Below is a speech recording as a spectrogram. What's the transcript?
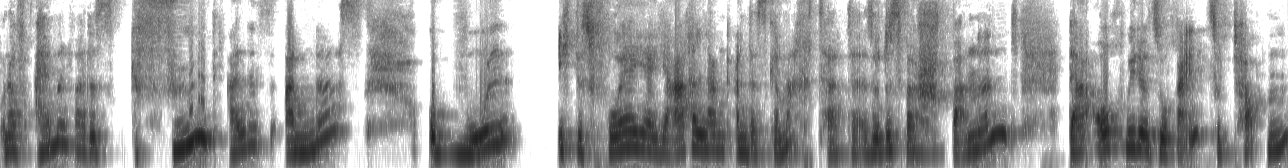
Und auf einmal war das gefühlt alles anders, obwohl ich das vorher ja jahrelang anders gemacht hatte. Also das war spannend, da auch wieder so reinzutappen,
